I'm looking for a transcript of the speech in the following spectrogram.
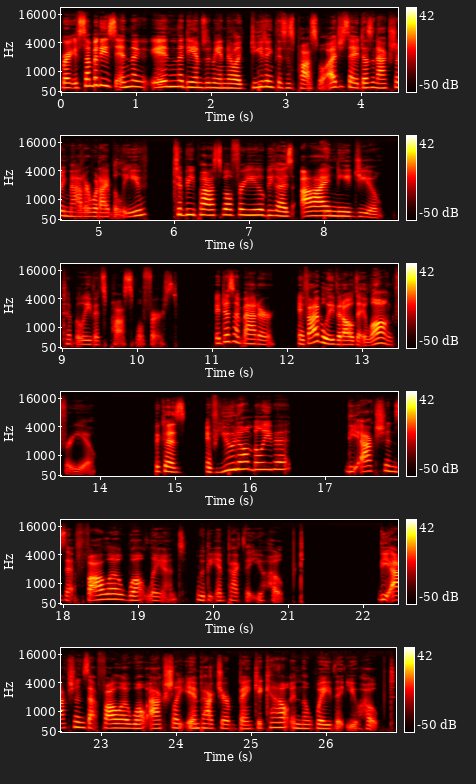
Right. If somebody's in the in the DMs with me and they're like, Do you think this is possible? I just say it doesn't actually matter what I believe to be possible for you because I need you to believe it's possible first. It doesn't matter if I believe it all day long for you, because if you don't believe it, the actions that follow won't land with the impact that you hoped. The actions that follow won't actually impact your bank account in the way that you hoped.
